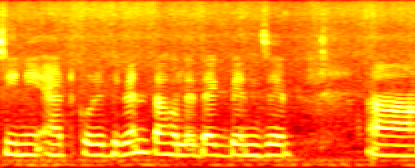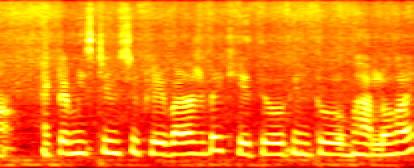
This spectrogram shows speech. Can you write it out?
চিনি অ্যাড করে দিবেন। তাহলে দেখবেন যে একটা মিষ্টি মিষ্টি ফ্লেভার আসবে, খেতেও কিন্তু ভালো হয়।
